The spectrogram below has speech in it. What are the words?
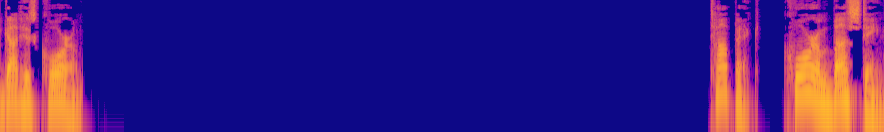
got his quorum. Quorum busting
